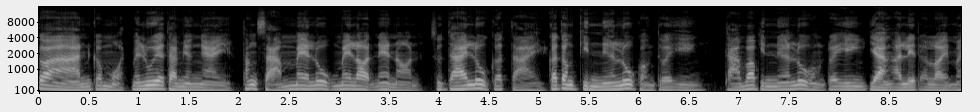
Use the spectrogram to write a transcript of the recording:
ก็อาหารก็หมด ไม่รู้จะทำยังไง ทั้งสามแม่ลูกไม่รอดแน่นอน สุดท้ายลูกก็ตาย ก็ต้องกินเนื้อลูกของตัวเอง ถามว่ากินเนื้อลูกของตัวเองอย่างอร่อยอร่อยไหม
